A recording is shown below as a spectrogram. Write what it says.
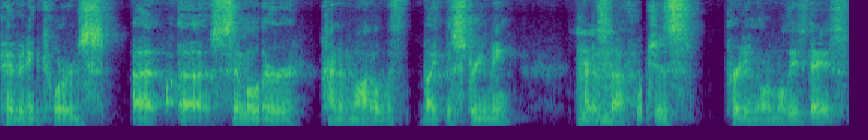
pivoting towards a, a, similar kind of model with like the streaming kind mm-hmm. of stuff, which is pretty normal these days.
